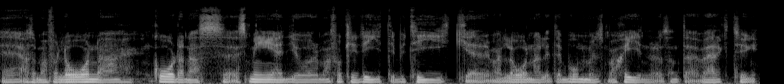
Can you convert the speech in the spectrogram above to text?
Eh, alltså man får låna gårdarnas eh, smedjor, man får kredit i butiker, man lånar lite bomullsmaskiner och sånt där verktyg.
